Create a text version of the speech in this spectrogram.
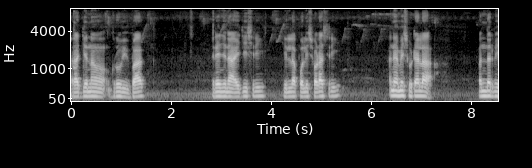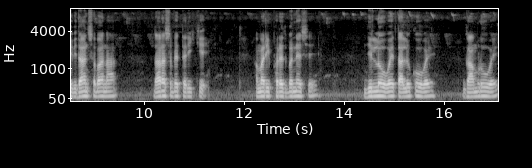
રાજ્યનો ગૃહ વિભાગ, રેન્જના આઈજીશ્રી જિલ્લા પોલીસ વડાશ્રી અને અમે છૂટેલા પંદરમી વિધાનસભાના ધારાસભ્ય તરીકે અમારી ફરજ બને છે. જિલ્લો હોય, તાલુકો હોય, ગામડું હોય,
